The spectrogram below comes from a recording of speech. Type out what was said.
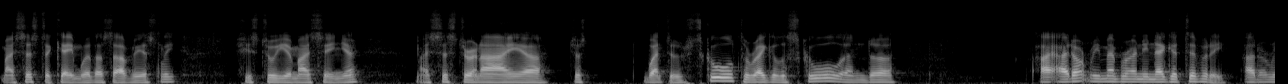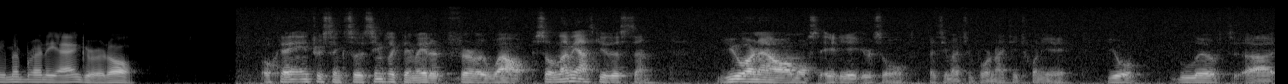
my sister came with us, obviously. She's two years my senior. My sister and I uh, went to school, to regular school, and uh, I, I don't remember any negativity. I don't remember any anger at all. Okay, interesting. So it seems like they made it fairly well. So let me ask you this then. You are now almost 88 years old, as you mentioned before, 1928. You have lived uh,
